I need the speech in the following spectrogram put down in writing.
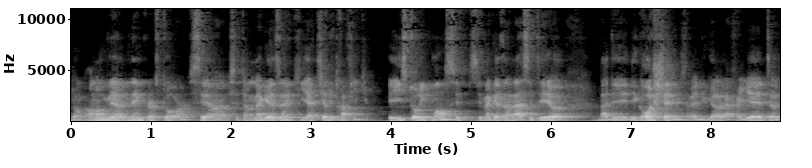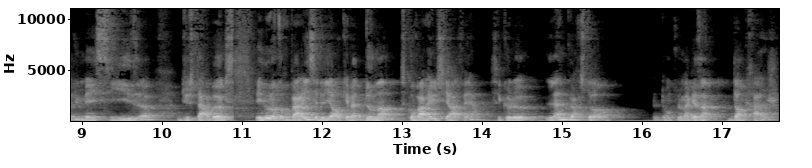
Donc en anglais, un Anchor Store, c'est un, un magasin qui attire du trafic. Et historiquement, ces magasins-là, c'était euh, bah, des, des, grosses chaînes. Ça va être du Galeries Lafayette, du Macy's, du Starbucks. Et nous, notre pari, c'est de dire, OK, bah, demain, ce qu'on va réussir à faire, c'est que le Anchor Store, donc le magasin d'ancrage,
